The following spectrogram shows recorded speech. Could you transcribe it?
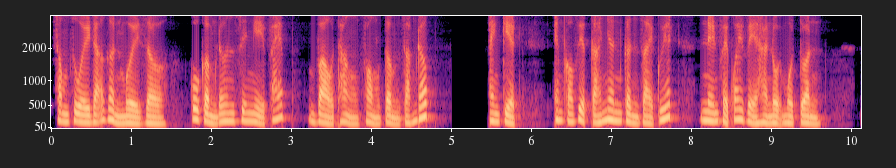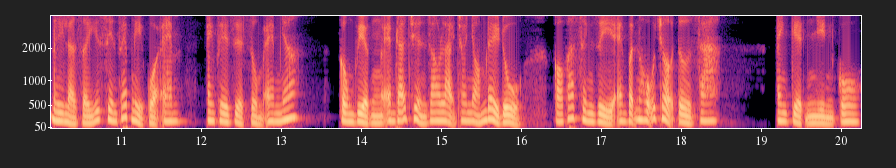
Xong xuôi đã gần 10 giờ, cô cầm đơn xin nghỉ phép vào thẳng phòng tầm giám đốc. Anh Kiệt, em có việc cá nhân cần giải quyết nên phải quay về Hà Nội một tuần. Đây là giấy xin phép nghỉ của em, anh phê duyệt dùm em nhé. Công việc em đã chuyển giao lại cho nhóm đầy đủ, có phát sinh gì em vẫn hỗ trợ từ xa. Anh Kiệt nhìn cô,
